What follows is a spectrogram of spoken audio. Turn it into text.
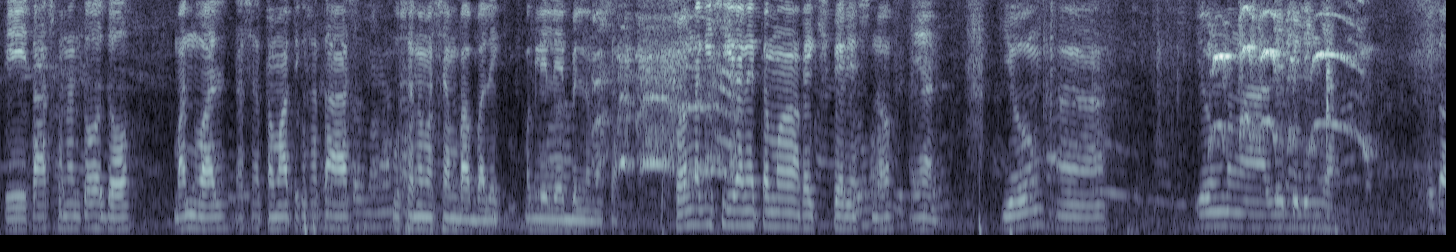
Itaas ko ng todo, manual, tapos automatic ko sa taas, kusa naman siyang babalik, magle-level naman siya. So nagisira nito mga ka-experience no, ayan, yung ah, yung mga leveling niya. Ito,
